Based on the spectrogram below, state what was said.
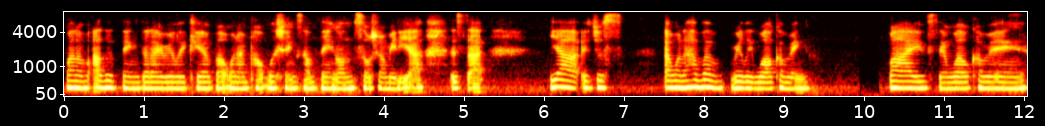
one of other things that I really care about when I'm publishing something on social media is that, yeah, it just I want to have a really welcoming vibes and welcoming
